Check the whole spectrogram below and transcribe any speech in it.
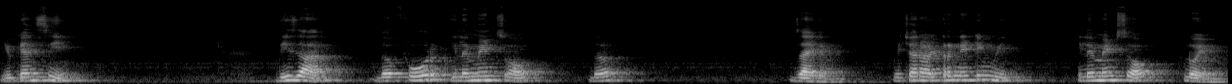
you can see these are the four elements of the xylem which are alternating with elements of phloem.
